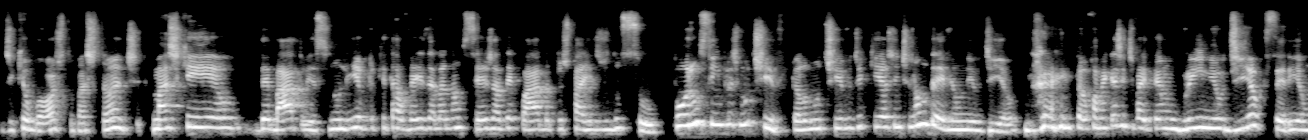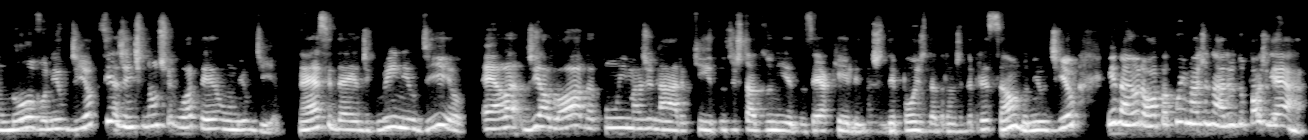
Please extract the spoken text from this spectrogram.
de que eu gosto bastante, mas que eu debato isso no livro, que talvez ela não seja adequada para os países do Sul, por um simples motivo, pelo motivo de que a gente não teve um New Deal. Né? Então, como é que a gente vai ter um Green New Deal, que seria um novo New Deal, se a gente não chegou a ter um New Deal? Né? Essa ideia de Green New Deal ela dialoga com o imaginário que dos Estados Unidos é aquele de depois da Grande Depressão, do New Deal, e na Europa com o imaginário do pós-guerra,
